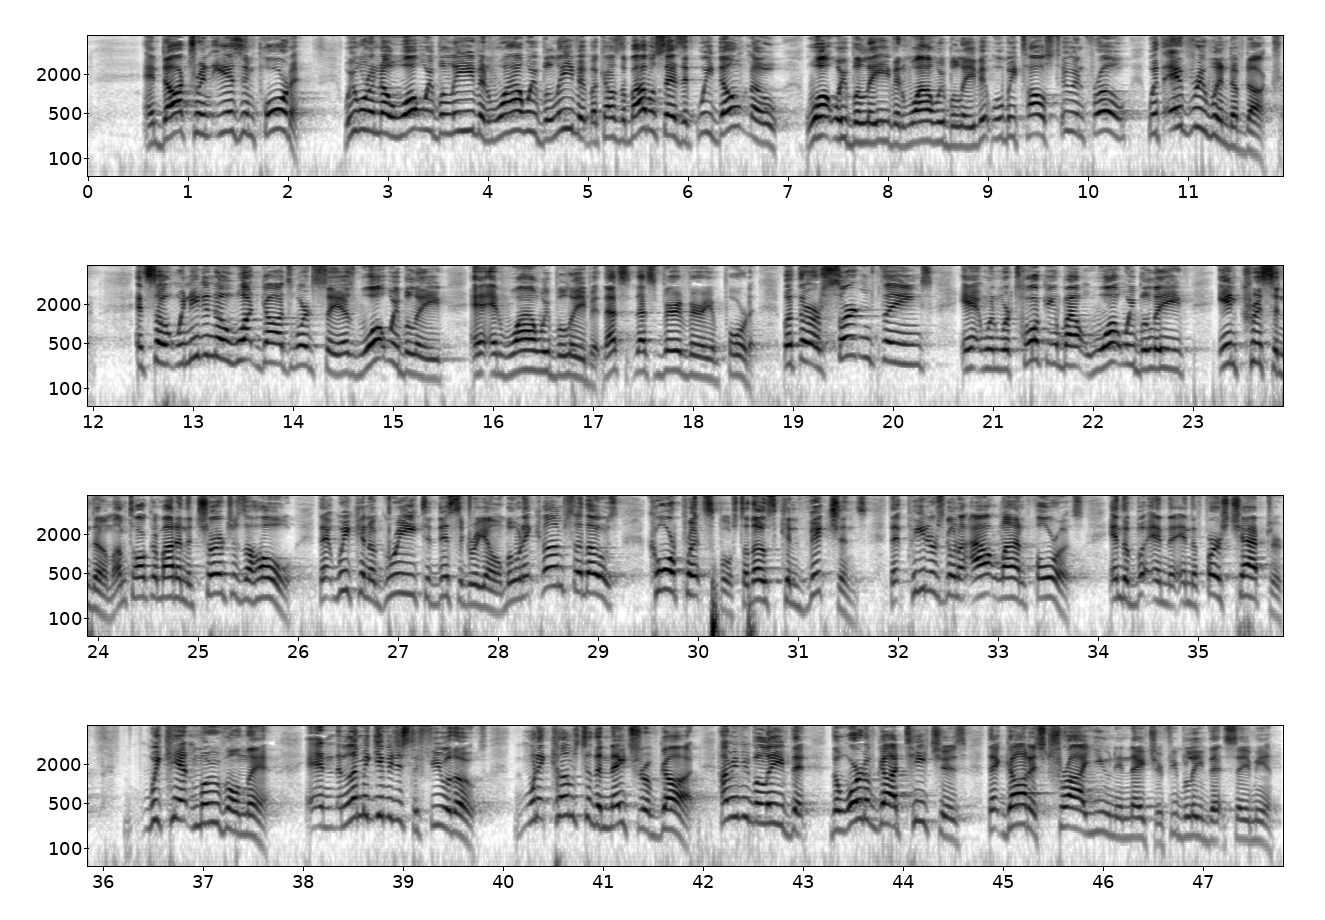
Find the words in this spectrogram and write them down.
And doctrine is important. We want to know what we believe and why we believe it because the Bible says if we don't know what we believe and why we believe it, we'll be tossed to and fro with every wind of doctrine. And so we need to know what God's Word says, what we believe, and, and, why we believe it. That's, that's very, very important. But there are certain things in, when we're talking about what we believe in Christendom, I'm talking about in the church as a whole, that we can agree to disagree on. But when it comes to those core principles, to those convictions that Peter's going to outline for us in the, in the, in the first chapter, we can't move on that. And, let me give you just a few of those. When it comes to the nature of God, how many of you believe that the Word of God teaches that God is triune in nature? If you believe that, say amen.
